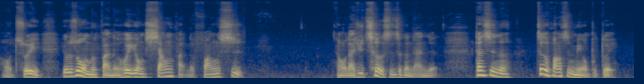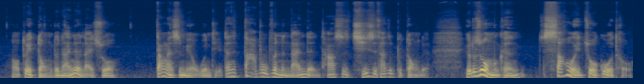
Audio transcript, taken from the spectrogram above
哦，所以有的时候我们反而会用相反的方式哦来去测试这个男人，但是呢，这个方式没有不对哦，对懂的男人来说当然是没有问题，但是大部分的男人他是其实他是不懂的，有的时候我们可能稍微做过头。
